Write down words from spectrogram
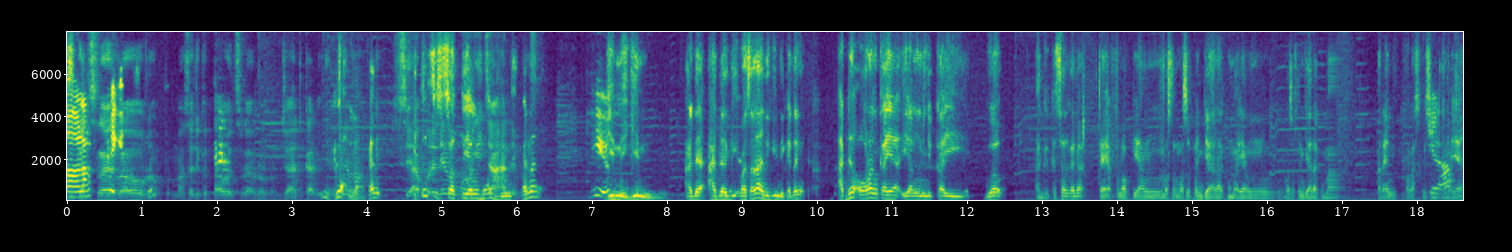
uh, langsung kayak gitu orang masa diketahui selera orang. Jahat kali ya. Enggak Emang lah, kan si itu sesuatu yang bagus ya. karena iya. gini gini. Ada ada masalah ada gini kadang ada orang kayak yang menyukai gua agak kesal karena kayak vlog yang masuk masuk penjara kema yang masuk penjara kemarin kelas kusuma Iya. namanya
